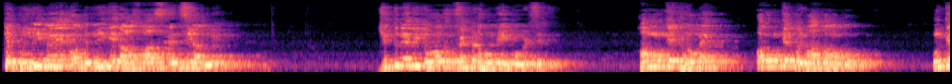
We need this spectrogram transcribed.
کہ دلی میں اور دلی کے آس پاس این سی آر میں جتنے بھی لوگ انفیکٹڈ ہوں گے کووڈ سے، ہم ان کے گھروں میں اور ان کے پریوار والوں کو، ان کے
